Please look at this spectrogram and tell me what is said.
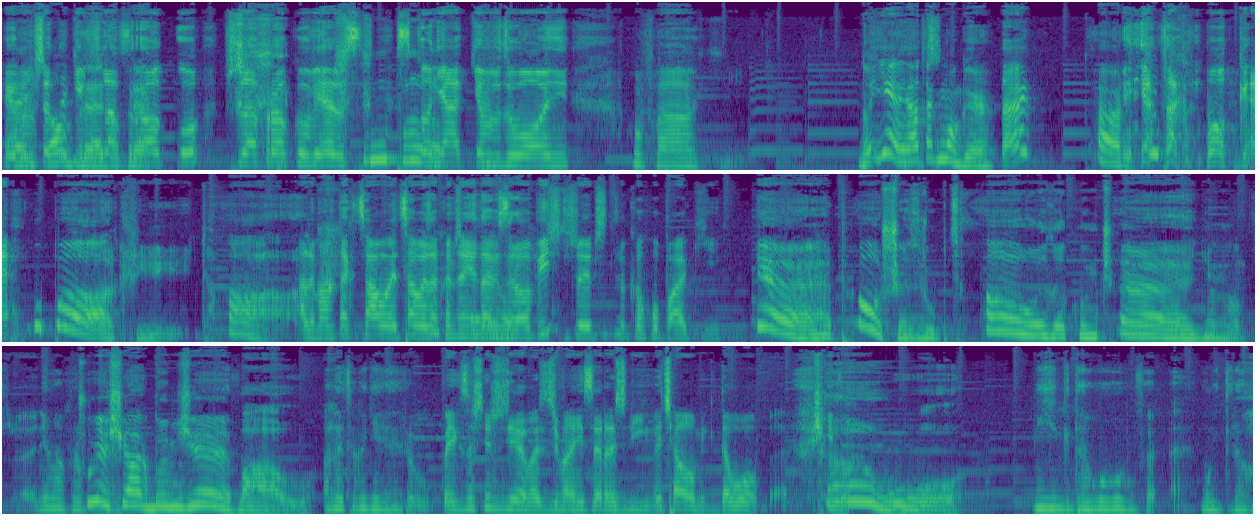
jakbym Ej, szedł taki w dobre, dobre. szlafroku, w szlafroku, wiesz, z, z koniakiem w dłoni. Chłopaki. No nie, ja tak mogę. Tak? Tak, Ja tak mogę. chłopaki, tak. Ale mam tak całe, całe zakończenie tak zrobić, czy, czy tylko chłopaki? Nie, proszę, zrób całe zakończenie. Dobrze, nie ma problemu. Czuję się jakbym ziewał. Ale tego nie rób, jak zaczniesz dziewać, dziewanie zaraźliwe, ciało migdałowe. Ciało. Migdałowe, mój drogi.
